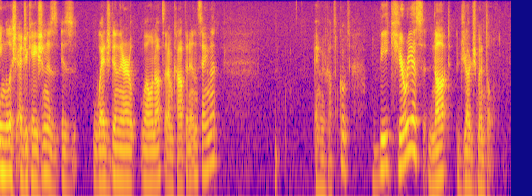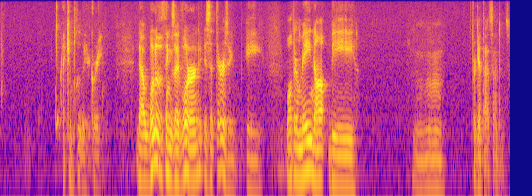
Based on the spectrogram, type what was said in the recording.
English education is is wedged in there well enough that I'm confident in saying that. And we've got some quotes. Be curious, not judgmental. I completely agree. Now, one of the things I've learned is that there is a, a while there may not be, mm, forget that sentence,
